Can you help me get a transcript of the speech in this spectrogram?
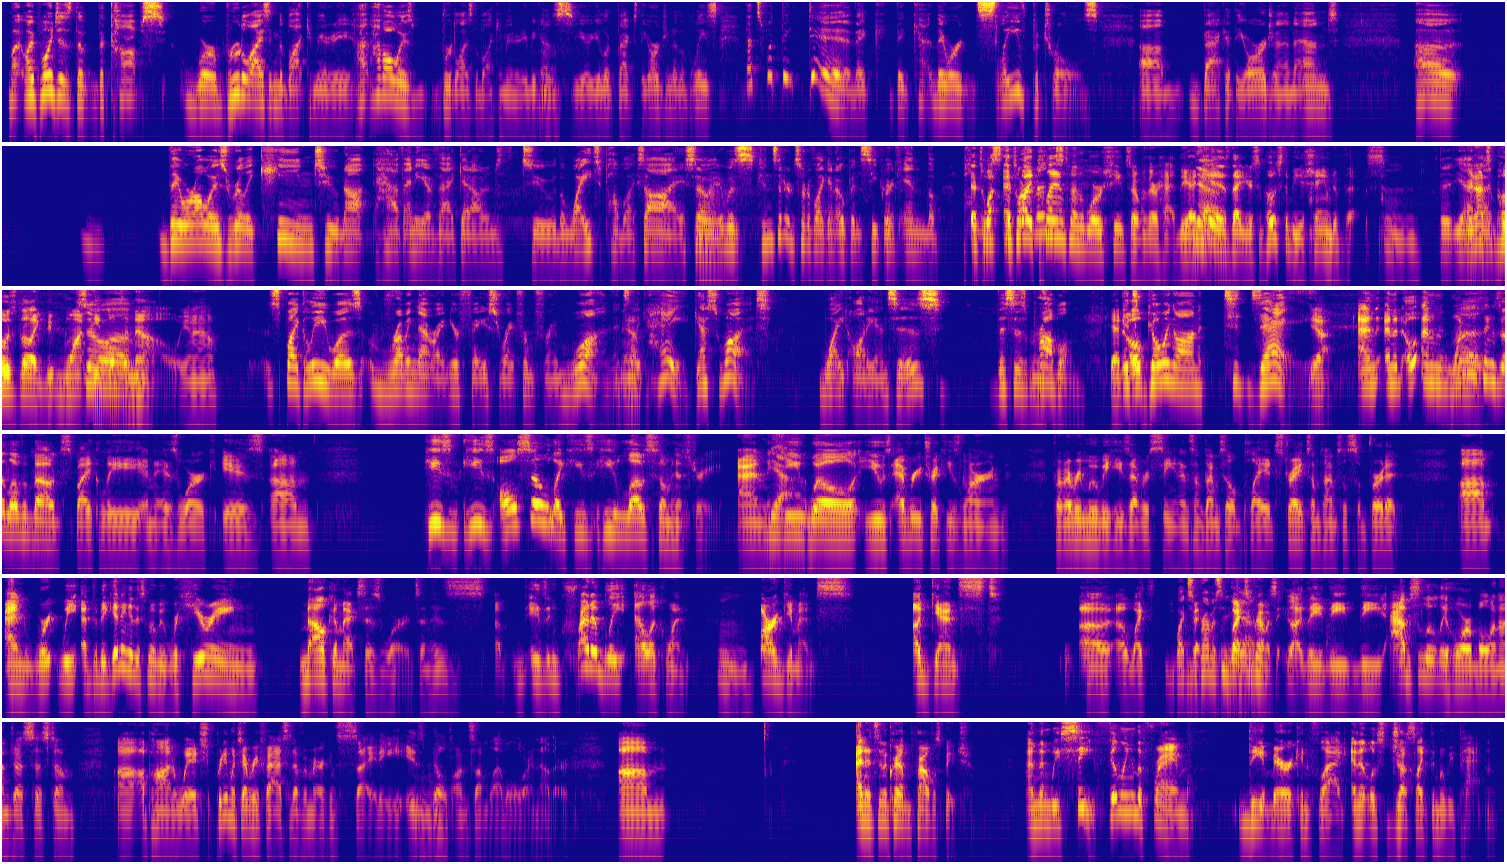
my, my point is the the cops were brutalizing the black community ha- have always brutalized the black community because you know, you look back to the origin of the police that's what they did they they they were slave patrols uh, back at the origin and uh, they were always really keen to not have any of that get out into the white public's eye so it was considered sort of like an open secret in the Mm-hmm. It's why, it's why. Klansmen wore sheets over their head. The idea Yeah. is that you're supposed to be ashamed of this. There- yeah, You're not but- supposed to like be, want So, people to um, know. You know. Spike Lee was rubbing that right in your face right from frame one. It's Yeah. like, hey, guess what? White audiences, this is a problem. Yeah, it's op- going on today. Yeah, and and it, oh, and one of the things I love about Spike Lee and his work is um, he's he's also like he's he loves film history, and Yeah. he will use every trick he's learned from every movie he's ever seen, and sometimes he'll play it straight, sometimes he'll subvert it. Um, and we're, we at the beginning of this movie, we're hearing Malcolm X's words and his uh, his incredibly eloquent arguments against uh, uh, white White supremacy, white yeah. supremacy, like the the the absolutely horrible and unjust system uh, upon which pretty much every facet of American society is built on some level or another. Um, and it's an incredibly powerful speech. And then we see filling the frame the American flag, and it looks just like the movie Patton.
